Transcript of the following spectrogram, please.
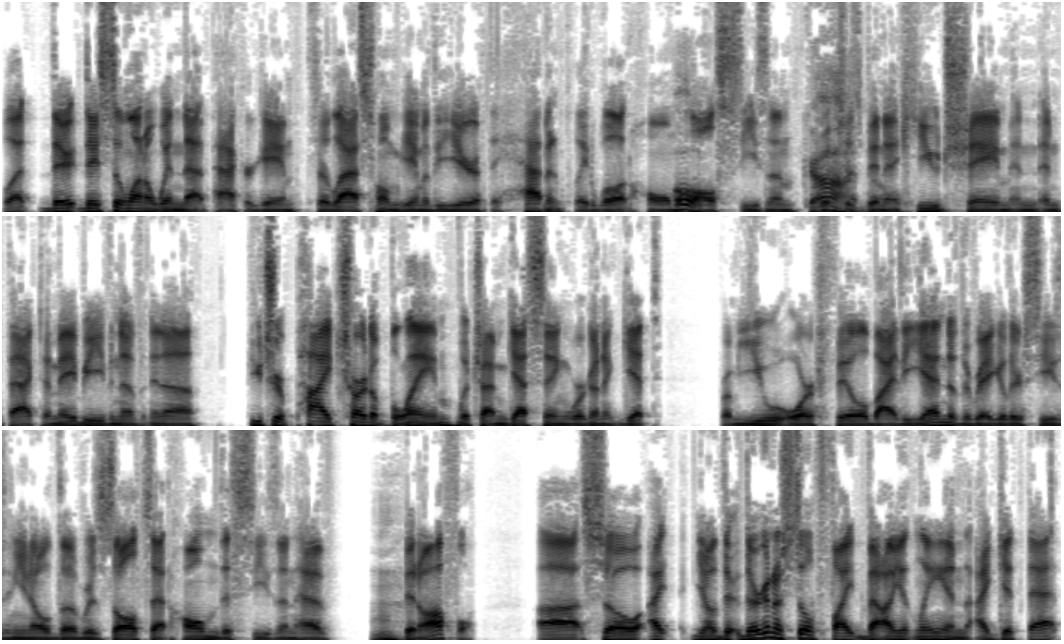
But they they still want to win that Packer game. It's their last home game of the year. If they haven't played well at home Oh, all season, which has been no. a huge shame. And in fact, maybe even in a future pie chart of blame, which I'm guessing we're going to get from you or Phil by the end of the regular season. You know, the results at home this season have been awful. Uh, so I, you know, they're, they're going to still fight valiantly, and I get that.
